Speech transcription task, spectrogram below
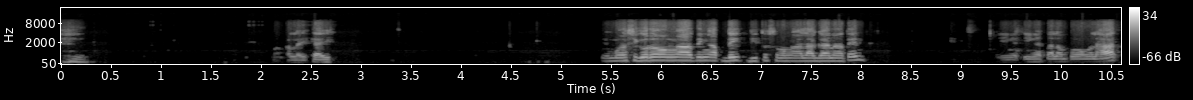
Makalaykay. Yung mga siguro ang ating update dito sa mga alaga natin. Ingat-ingat na lang po ang lahat.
